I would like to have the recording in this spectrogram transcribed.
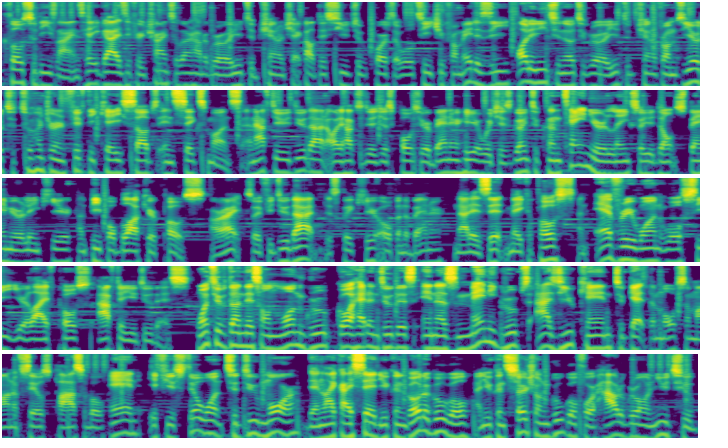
close to these lines. Hey guys, if you're trying to learn how to grow a YouTube channel, check out this YouTube course that will teach you from A to Z. All you need to know to grow a YouTube channel from zero to 250k subs in six months. And after you do that, all you have to do is just post your banner here, which is going to contain your link so you don't spam your link here and people block your posts. All right. So if you do that, just click here, open the banner. And that is it. Make a post and everyone will see your live post after you do this. Once you've done this on one group, go ahead and do this in as many groups as you can to get the most amount of sales possible. And if you still want to do more, then like I said, you can go to Google and you can search on Google for how to grow on YouTube,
